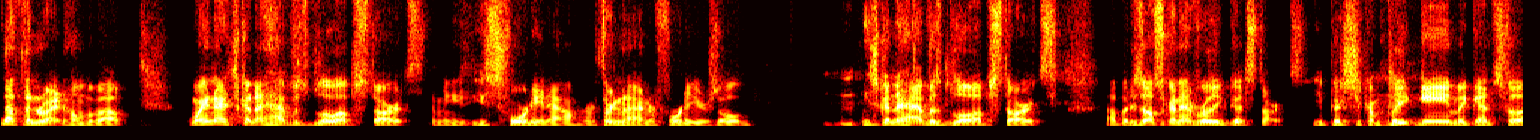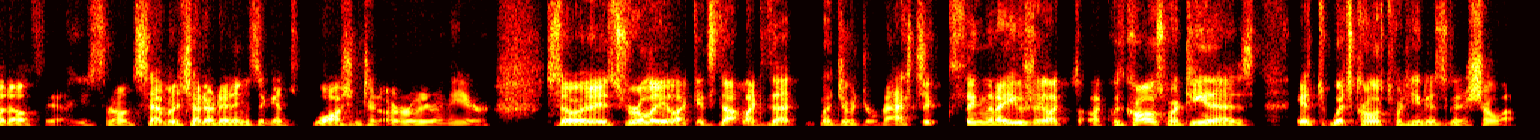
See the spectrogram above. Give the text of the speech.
nothing right home about. Wainwright's going to have his blow up starts. I mean, he's 40 now, or 39 or 40 years old. Mm-hmm. He's going to have his blow up starts, uh, but he's also going to have really good starts. He pitched a complete mm-hmm. game against Philadelphia. He's thrown seven shutout innings against Washington earlier in the year. So it's really like it's not like that much of a drastic thing that I usually like. To, like with Carlos Martinez, it's which Carlos Martinez is going to show up.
